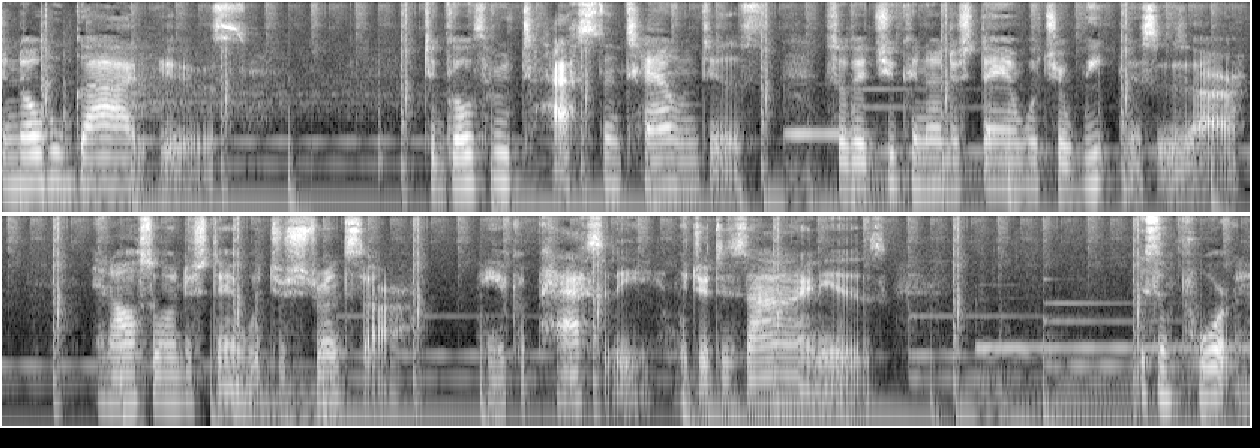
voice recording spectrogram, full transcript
to know who God is, to go through tests and challenges so that you can understand what your weaknesses are and also understand what your strengths are and your capacity, what your design is. It's important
